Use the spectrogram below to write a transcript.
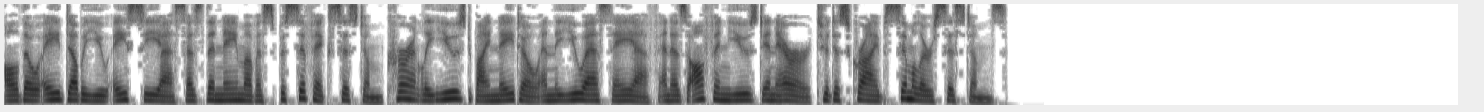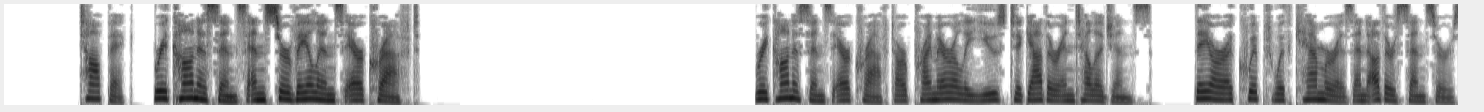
Although AWACS is the name of a specific system currently used by NATO and the USAF and is often used in error to describe similar systems. Topic: Reconnaissance and surveillance aircraft Reconnaissance aircraft are primarily used to gather intelligence. They are equipped with cameras and other sensors.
